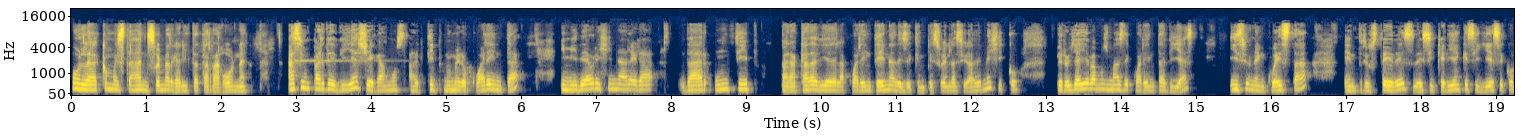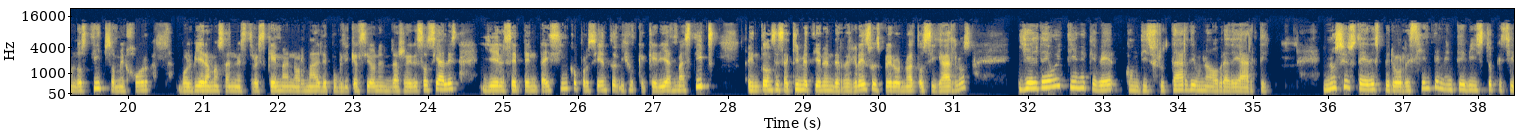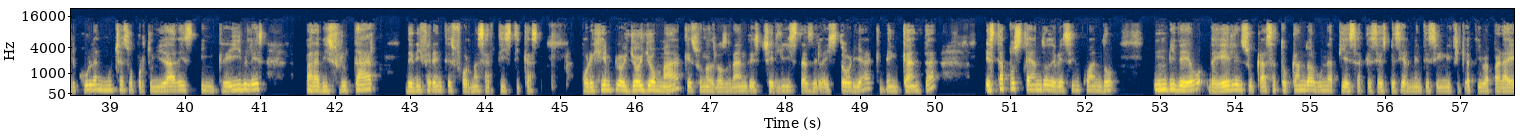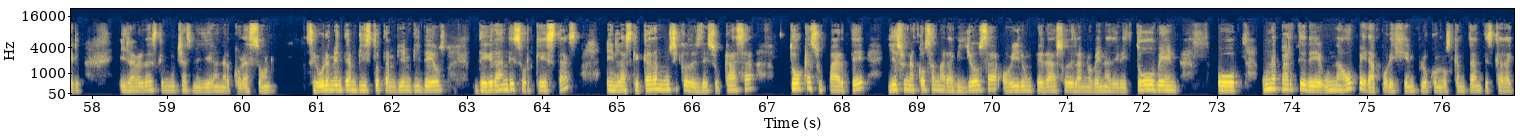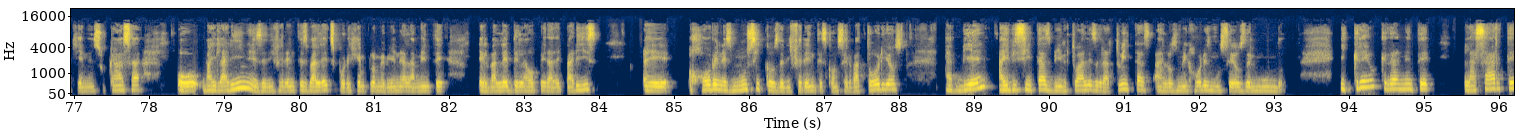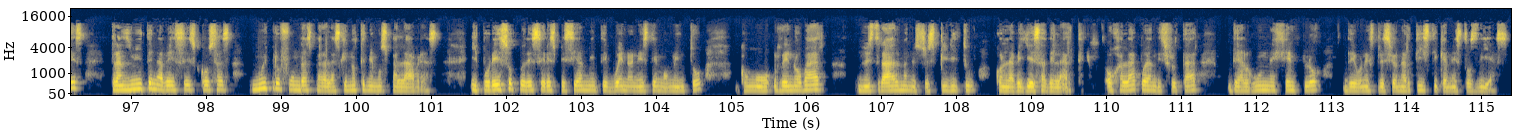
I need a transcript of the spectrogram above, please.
Hola, ¿cómo están? Soy Margarita Tarragona. Hace un par de días llegamos al tip número 40 y mi idea original era dar un tip para cada día de la cuarentena desde que empezó en la Ciudad de México, pero ya llevamos más de 40 días. Hice una encuesta entre ustedes de si querían que siguiese con los tips o mejor volviéramos a nuestro esquema normal de publicación en las redes sociales y el 75% dijo que querían más tips. Entonces aquí me tienen de regreso, espero no atosigarlos. Y el de hoy tiene que ver con disfrutar de una obra de arte. No sé ustedes, pero recientemente he visto que circulan muchas oportunidades increíbles para disfrutar de diferentes formas artísticas. Por ejemplo, Yo-Yo Ma, que es uno de los grandes chelistas de la historia, que me encanta, está posteando de vez en cuando un video de él en su casa tocando alguna pieza que sea especialmente significativa para él. Y la verdad es que muchas me llegan al corazón. Seguramente han visto también videos de grandes orquestas en las que cada músico desde su casa toca su parte y es una cosa maravillosa oír un pedazo de la novena de Beethoven o una parte de una ópera, por ejemplo, con los cantantes cada quien en su casa, o bailarines de diferentes ballets, por ejemplo, me viene a la mente el ballet de la Ópera de París, eh, jóvenes músicos de diferentes conservatorios. También hay visitas virtuales gratuitas a los mejores museos del mundo. Y creo que realmente las artes transmiten a veces cosas muy profundas para las que no tenemos palabras y por eso puede ser especialmente bueno en este momento como renovar nuestra alma, nuestro espíritu con la belleza del arte. Ojalá puedan disfrutar de algún ejemplo de una expresión artística en estos días.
